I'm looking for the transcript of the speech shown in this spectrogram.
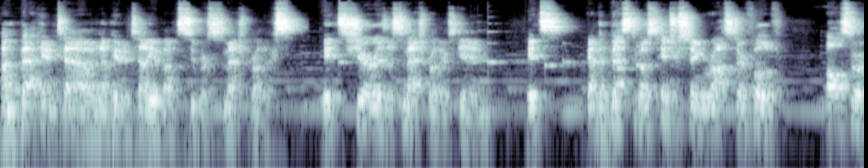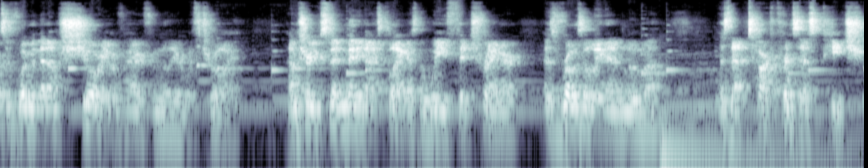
I'm back in town and I'm here to tell you about Super Smash Brothers. It sure is a Smash Brothers game. It's got the best, most interesting roster full of all sorts of women that I'm sure you're very familiar with, Troy. I'm sure you've spent many nights playing as the Wii Fit Trainer, as Rosalina and Luma, as that tart Princess Peach.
